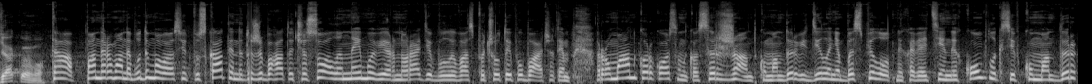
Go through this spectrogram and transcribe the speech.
Дякуємо. Так, пане Романе, будемо вас відпускати. Не дуже багато часу, але неймовірно раді були вас почути і побачити. Роман Коркосенко, сержант, командир відділення безпілотних авіаційних комплексів, командир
